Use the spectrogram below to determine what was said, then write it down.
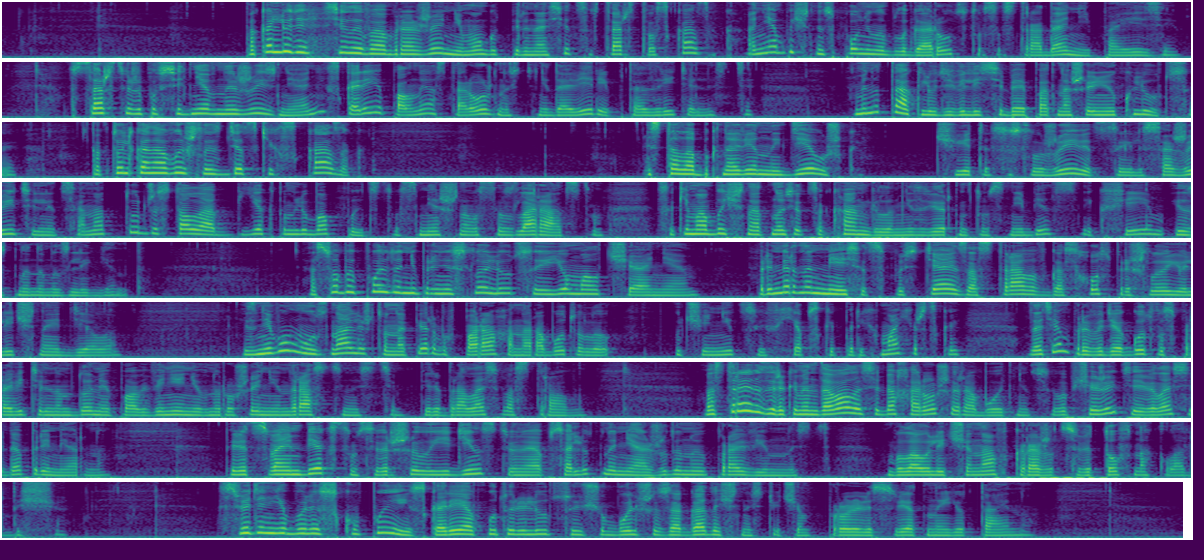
Пока люди силой воображения могут переноситься в царство сказок, они обычно исполнены благородства, сострадания и поэзии. В царстве же повседневной жизни они скорее полны осторожности, недоверия и подозрительности – Именно так люди вели себя и по отношению к Люции. Как только она вышла из детских сказок и стала обыкновенной девушкой, чьей-то сослуживицей или сожительницей, она тут же стала объектом любопытства, смешанного со злорадством, с каким обычно относятся к ангелам, низвергнутым с небес, и к феям, изгнанным из легенд. Особой пользы не принесло Люции ее молчание – Примерно месяц спустя из Островы в Госхоз пришло ее личное дело. Из него мы узнали, что на первых порах она работала ученицей в Хепской парикмахерской, затем, проведя год в исправительном доме по обвинению в нарушении нравственности, перебралась в Острову. В Острове зарекомендовала себя хорошей работницей, в общежитии вела себя примерно. Перед своим бегством совершила единственную и абсолютно неожиданную провинность была уличена в краже цветов на кладбище. Сведения были скупые и скорее окутали Люцию еще больше загадочностью, чем пролили свет на ее тайну.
